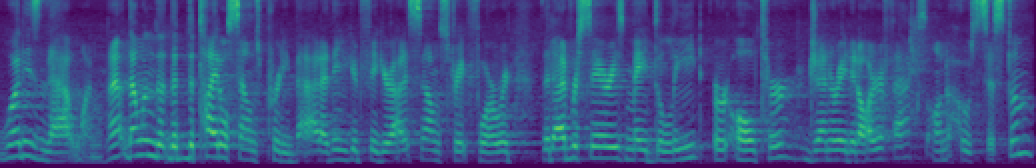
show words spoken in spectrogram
What is that one? That, that one, the, the, the, title sounds pretty bad. I think you could figure out it sounds straightforward. That adversaries may delete or alter generated artifacts on a host system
